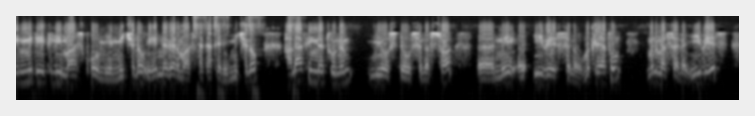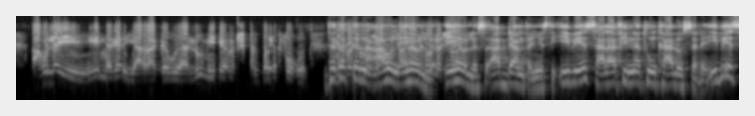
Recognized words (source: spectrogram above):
immediately ማስቆም የሚችለው ይህን ነገር ማስተካከል የሚችለው ኃላፊነቱንም የሚወስደው ስለሷ እኔ ኢቢኤስ ነው። ምክንያቱም ምን መሰለ ኢቢኤስ አሁን ላይ ይሄን ነገር እያራገቡ ያሉ ሚዲያዎች በመጥፎ ጎን ትክክል ነው። አሁን ይሄውልህ አዳምጠኝ እስቲ ኢቢኤስ ኃላፊነቱን ካልወሰደ ኢቢኤስ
